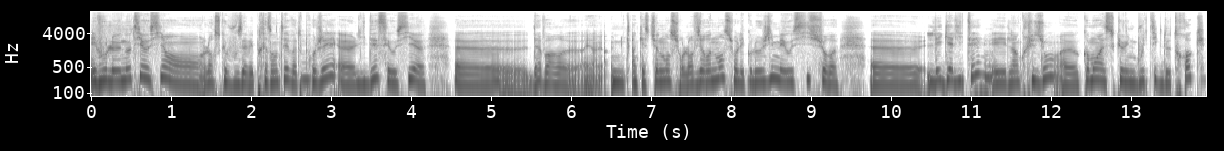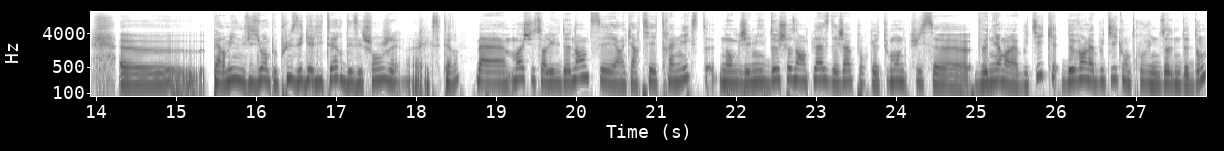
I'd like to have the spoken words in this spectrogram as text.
Et vous le notiez aussi en, lorsque vous avez présenté votre mmh. projet. L'idée, c'est aussi d'avoir un questionnement sur l'environnement, sur l'écologie, mais aussi sur euh, l'égalité et l'inclusion. Euh, comment est-ce qu'une boutique de troc euh, permet une vision un peu plus égalitaire des échanges, etc. Bah, moi, je suis sur l'île de Nantes, c'est un quartier très mixte. Donc, j'ai mis deux choses en place déjà pour que tout le monde puisse venir dans la boutique. Devant la boutique, on trouve une zone de don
